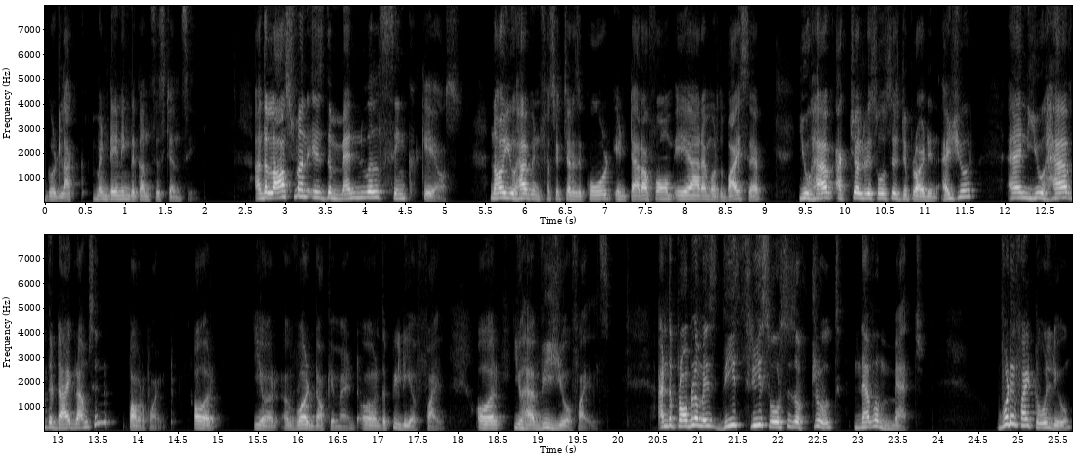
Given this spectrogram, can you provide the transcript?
good luck maintaining the consistency. And the last one is the manual sync chaos. Now you have infrastructure as a code in Terraform, ARM or the Bicep. You have actual resources deployed in Azure and you have the diagrams in PowerPoint or your Word document or the PDF file or you have Visio files. And the problem is these three sources of truth never match. What if I told you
